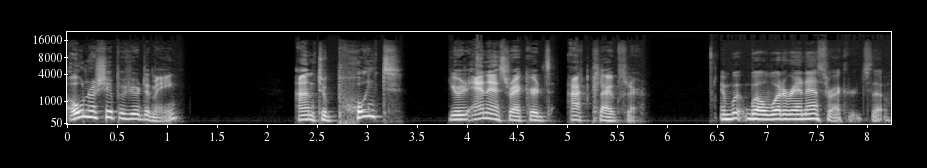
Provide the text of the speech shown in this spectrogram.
ownership of your domain and to point your NS records at Cloudflare. And w- well, what are NS records though?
